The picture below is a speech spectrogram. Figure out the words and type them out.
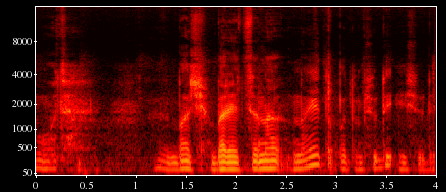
От. Бач, береться на, на це, потім сюди і сюди.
